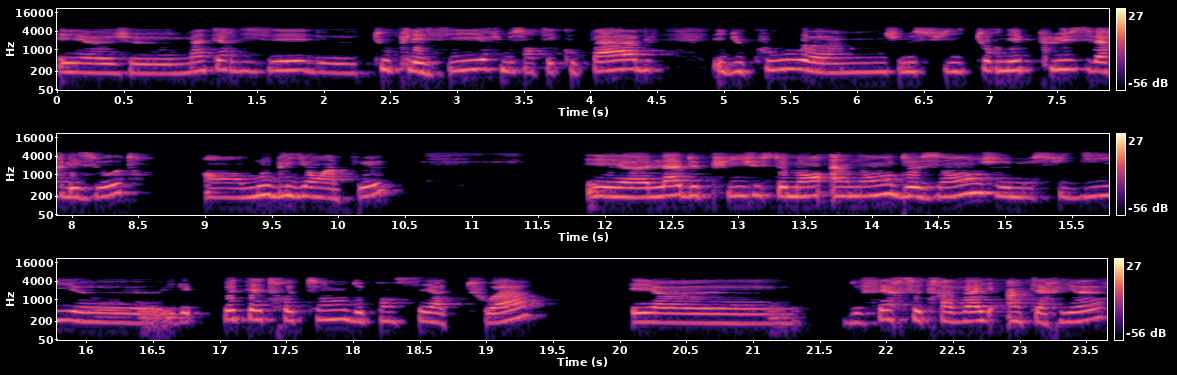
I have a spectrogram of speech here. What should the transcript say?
et euh, je m'interdisais de tout plaisir, je me sentais coupable et du coup euh, je me suis tournée plus vers les autres en m'oubliant un peu. Et euh, là, depuis justement un an, deux ans, je me suis dit, il est peut-être temps de penser à toi et de faire ce travail intérieur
